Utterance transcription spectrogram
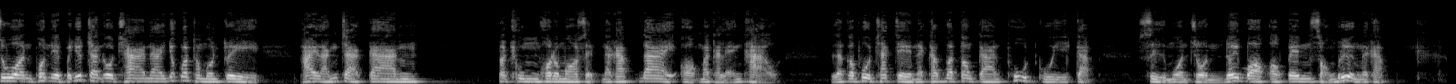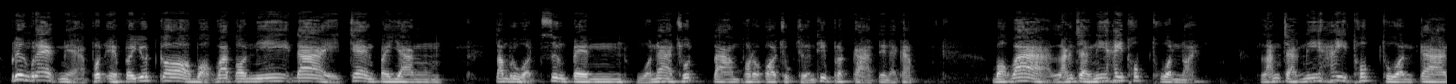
ส่วนพลเอกประยุทธ์จันโอชานายกรัฐมนตรี ภายหลังจากการประชุมครมเสร็จนะครับ ได้ออกมาแถลงข่าว แล้วก็พูดชัดเจนนะครับว่าต้องการพูดคุยกับสื่อมวลชน โดยบอกออกเป็นสองเรื่องนะครับ เรื่องแรกเนี่ยพลเอกประยุทธ์ก็บอกว่าตอนนี้ได้แจ้งไปยังตำรวจซึ่งเป็นหัวหน้าชุดตามพรกฉุกเฉินที่ประกาศเนี่ยนะครับ บอกว่าหลังจากนี้ให้ทบทวนหน่อย หลังจากนี้ให้ทบทวนการ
